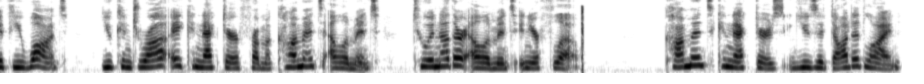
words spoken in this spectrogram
If you want, you can draw a connector from a comment element to another element in your flow. Comment connectors use a dotted line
